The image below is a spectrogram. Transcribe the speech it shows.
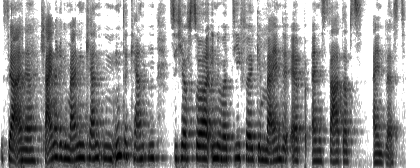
ist ja eine kleinere Gemeinde in Kärnten, in Unterkärnten, sich auf so eine innovative Gemeinde-App eines Startups einlässt?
